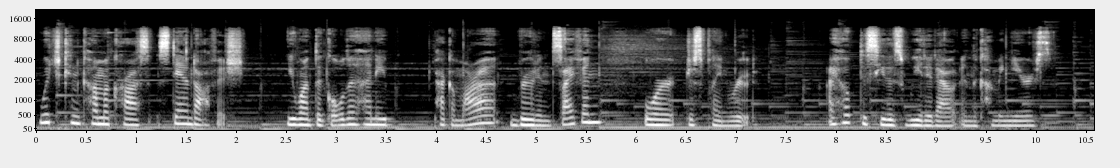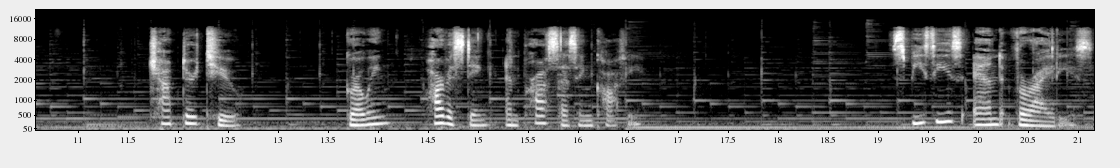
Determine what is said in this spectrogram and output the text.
which can come across standoffish. You want the golden honey Pacamara, brewed in siphon, or just plain rude. I hope to see this weeded out in the coming years. Chapter 2 Growing, Harvesting, and Processing Coffee. Species and Varieties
